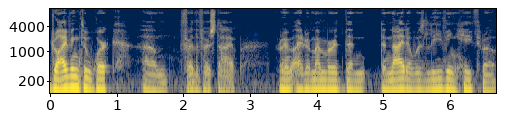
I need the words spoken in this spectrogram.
driving to work um, for the first time, rem- I remembered the, the night I was leaving Heathrow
